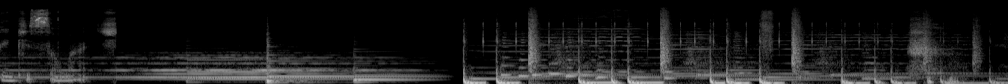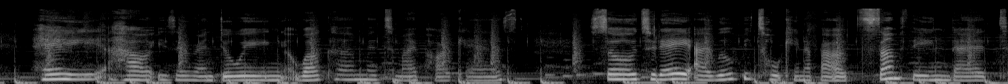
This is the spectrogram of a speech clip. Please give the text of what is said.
Thank you so much. Hey, how is everyone doing? Welcome to my podcast. So, today I will be talking about something that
